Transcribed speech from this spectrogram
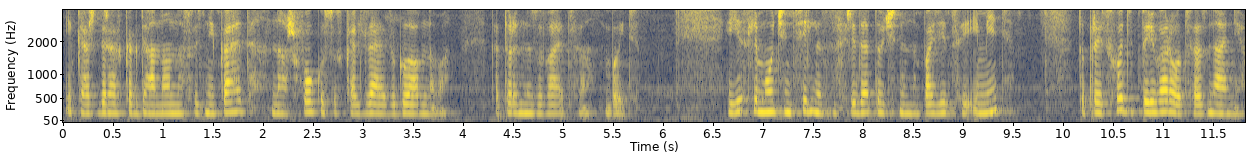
И каждый раз, когда оно у нас возникает, наш фокус ускользает с главного, который называется «быть». И если мы очень сильно сосредоточены на позиции «иметь», то происходит переворот сознания.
